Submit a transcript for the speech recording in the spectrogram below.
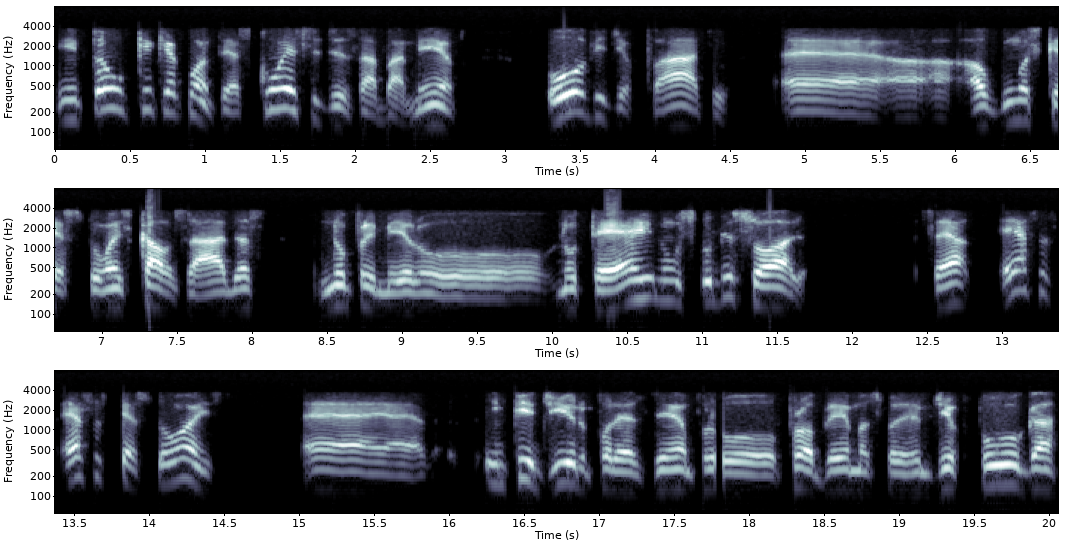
Então, o que, que acontece? Com esse desabamento, houve de fato é, algumas questões causadas no primeiro, no térreo e no subsolo, certo? Essas, essas questões é, impediram, por exemplo, problemas, por exemplo, de fuga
